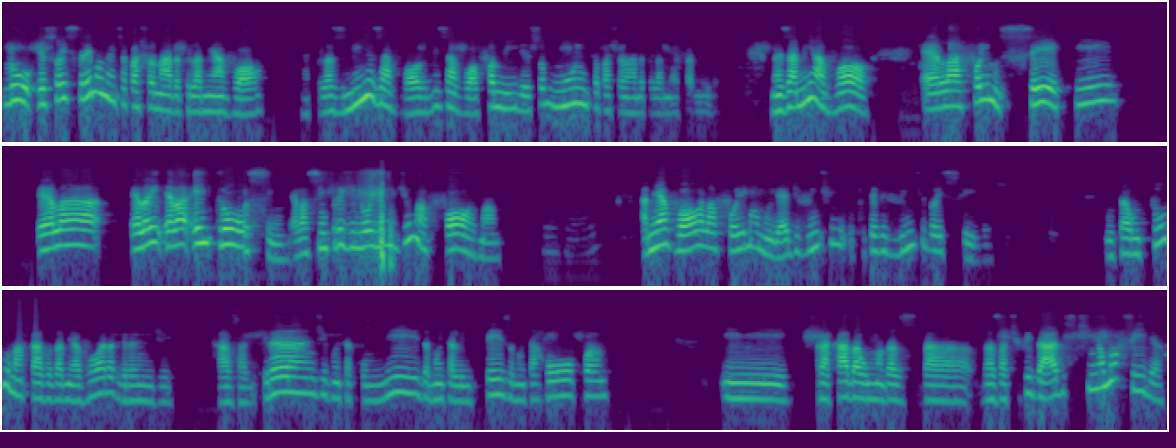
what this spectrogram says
Lu, eu sou extremamente apaixonada pela minha avó, né, pelas minhas avós, bisavó, família. Eu sou muito apaixonada pela minha família. Mas a minha avó, ela foi um ser que ela, ela, ela entrou assim, ela se impregnou em mim de uma forma. A minha avó, ela foi uma mulher de 20, que teve 22 filhos. Então, tudo na casa da minha avó era grande. Casa grande, muita comida, muita limpeza, muita roupa. E para cada uma das, da, das atividades tinha uma filha,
